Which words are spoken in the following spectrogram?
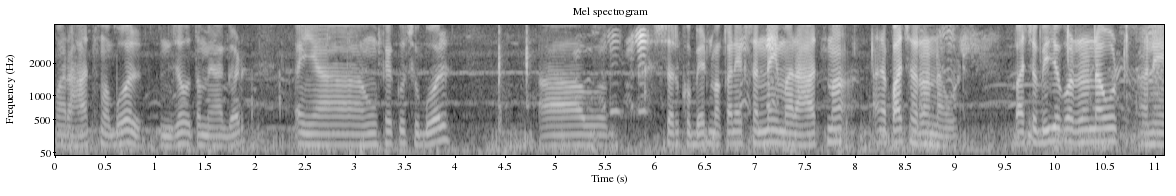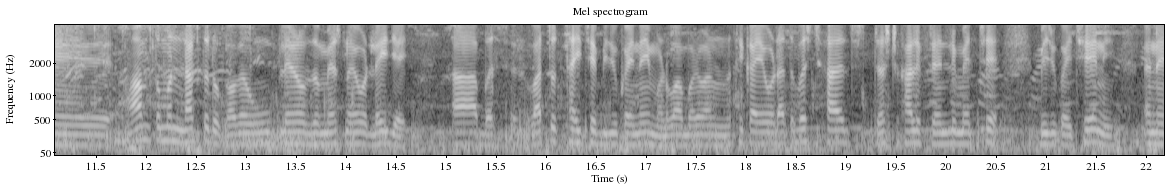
મારા હાથમાં બોલ અને જો તમે આગળ અહીંયા હું ફેંકું છું, બોલ. આ સરખું બેટમાં કનેક્શન નહીં મારા હાથમાં અને પાછો રન આઉટ પાછો બીજો પણ રનઆઉટ અને આમ તો મને લાગતું હતું કે હવે હું પ્લેયર ઓફ ધ મેચનો એવોર્ડ લઈ જાય. આ બસ વાતો જ થાય છે, બીજું કંઈ નહીં મળવા મળવાનું નથી કાંઈ એવોર્ડ આ તો બસ જસ્ટ ખાલી ફ્રેન્ડલી મેચ છે, બીજું કંઈ છે નહીં. અને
